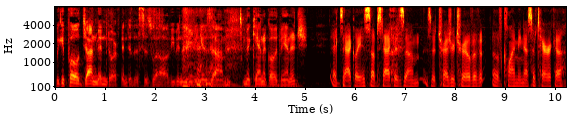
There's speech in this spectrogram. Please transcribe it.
We could pull John Middendorf into this as well. Have you been reading his um, Mechanical Advantage? Exactly. His Substack is um, is a treasure trove of of climbing esoterica.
